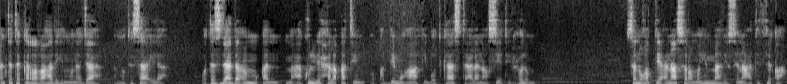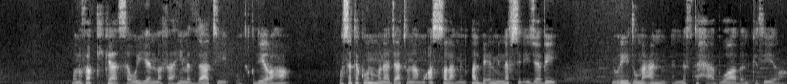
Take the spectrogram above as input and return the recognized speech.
أن تتكرر هذه المناجاة المتسائلة وتزداد عمقا مع كل حلقة أقدمها في بودكاست على ناصية الحلم. سنغطي عناصر مهمة لصناعة الثقة، ونفكك سويا مفاهيم الذات وتقديرها، وستكون مناجاتنا مؤصلة من قلب علم النفس الإيجابي. نريد معا أن نفتح أبوابا كثيرة،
